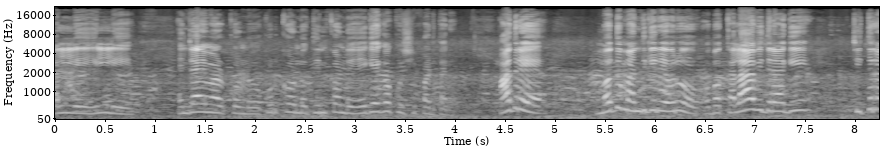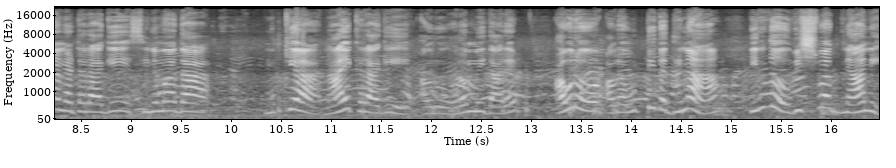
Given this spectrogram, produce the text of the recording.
ಅಲ್ಲಿ ಇಲ್ಲಿ ಎಂಜಾಯ್ ಮಾಡಿಕೊಂಡು, ಕುಡ್ಕೊಂಡು, ತಿನ್ಕೊಂಡು ಹೇಗೆಗೋ ಖುಷಿ ಪಡ್ತಾರೆ. ಆದರೆ ಮಧು ಮಂದಗಿರಿಯವರು ಒಬ್ಬ ಕಲಾವಿದರಾಗಿ, ಚಿತ್ರನಟರಾಗಿ, ಸಿನಿಮಾದ ಮುಖ್ಯ ನಾಯಕರಾಗಿ ಅವರು ಹೊರಮ್ಮಿದ್ದಾರೆ ಅವರು ಅವರ ಹುಟ್ಟಿದ ದಿನ ಇಂದು ವಿಶ್ವಜ್ಞಾನಿ,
